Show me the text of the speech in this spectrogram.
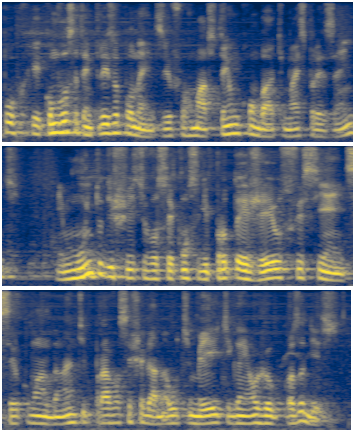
porque como você tem três oponentes e o formato tem um combate mais presente, é muito difícil você conseguir proteger o suficiente seu comandante para você chegar na Ultimate e ganhar o jogo por causa disso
